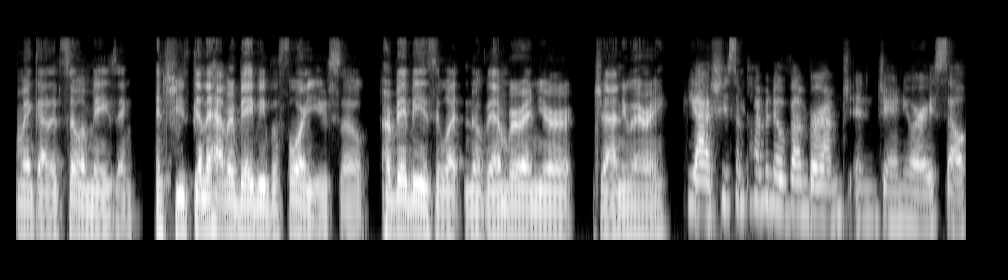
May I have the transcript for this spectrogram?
Oh my God, it's so amazing. And she's going to have her baby before you. So her baby is what, November and you're January? Yeah, she's sometime in November. I'm in January. So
